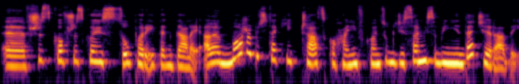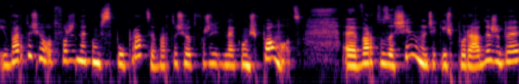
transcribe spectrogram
e, wszystko, wszystko jest super i tak dalej, ale może być taki czas, kochani, w końcu, gdzie sami sobie nie dacie rady i warto się otworzyć na jakąś współpracę, warto się otworzyć na jakąś pomoc, e, warto zasięgnąć jakieś porady, żeby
